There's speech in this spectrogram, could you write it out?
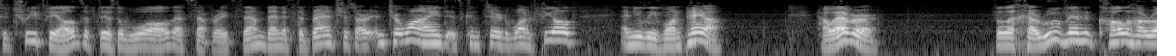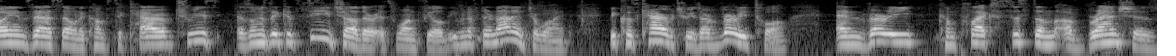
to tree fields, if there's a wall that separates them, then if the branches are intertwined, it's considered one field, and you leave one Peah. However, V'lecharuvin kol haroyin zesa, when it comes to carob trees, as long as they could see each other, it's one field, even if they're not intertwined because carob trees are very tall and very complex system of branches,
